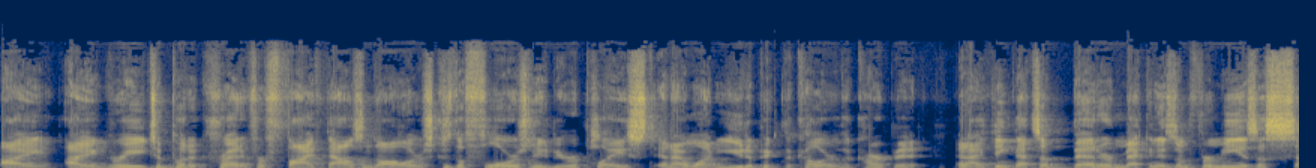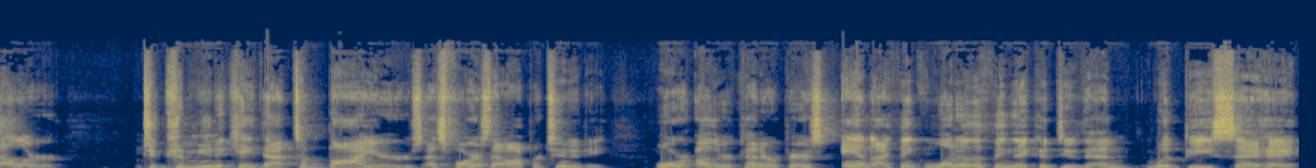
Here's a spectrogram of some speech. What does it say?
I I agree to put a credit for $5,000 cuz the floors need to be replaced and I want you to pick the color of the carpet. And I think that's a better mechanism for me as a seller to communicate that to buyers as far as that opportunity or other kind of repairs. And I think one other thing they could do then would be say, hey,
